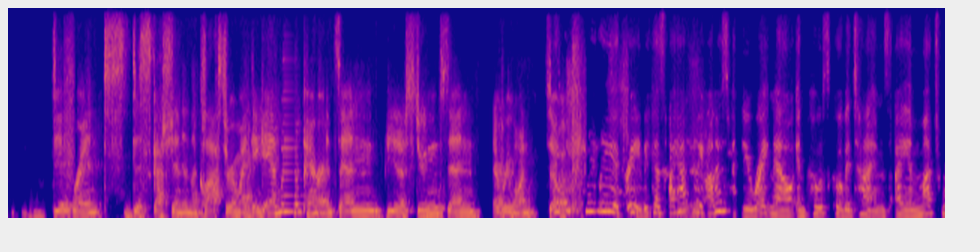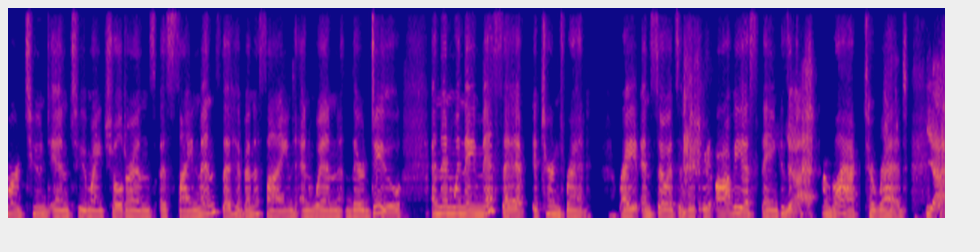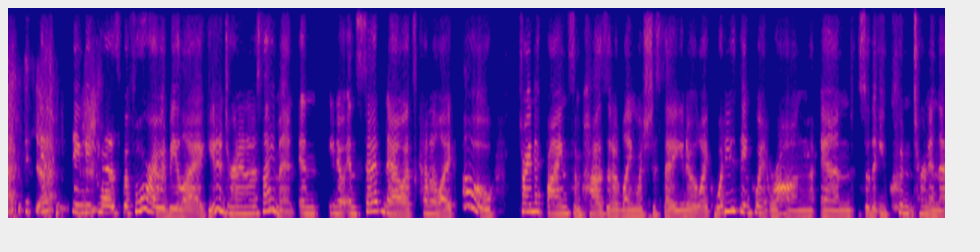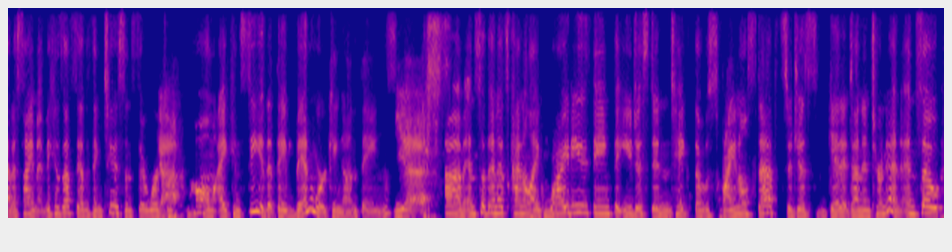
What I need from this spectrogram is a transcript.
different discussion in the classroom i think and with parents and you know students and everyone. So i completely agree because i have to be honest with you right now in post covid times i am much more tuned into my children's assignments that have been assigned and when they're due and then when they miss it it turns red right? And so it's a very obvious thing because yeah. it's from black to red. Yeah. yeah. Interesting because before I would be like, you didn't turn in an assignment. And, you know, instead now it's kind of like, oh, trying to find some positive language to say, you know, like, what do you think went wrong? And so that you couldn't turn in that assignment. Because that's the other thing, too, since they're working yeah. from home, I can see that they've been working on things. Yes. Um, and so then it's kind of like, why do you think that you just didn't take those final steps to just get it done and turn in? And so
